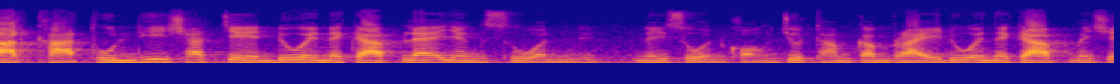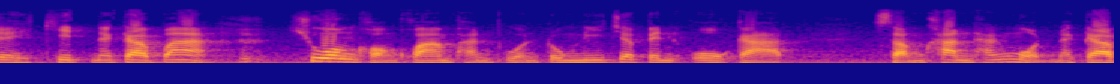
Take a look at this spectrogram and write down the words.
ตัดขาดทุนที่ชัดเจนด้วยนะครับ และยังส่วนในส่วนของจุดทำกำไรด้วยนะครับ ไม่ใช่คิดนะครับว่าช่วงของความผันผวนตรงนี้จะเป็นโอกาสสำคัญทั้งหมดนะครับ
